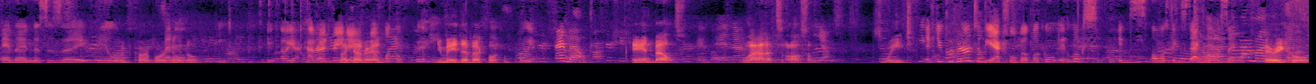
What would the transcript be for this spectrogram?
and then this is a real Wood, cardboard metal handle. piece. Oh yeah, Conrad made Hi, a Conrad. belt buckle. You made that back buckle? oh yeah. And belt. And belt. And belt. Wow, that's awesome. Yeah. Sweet. If you compare it to the actual belt buckle, it looks ex- almost exactly the same. Very cool.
